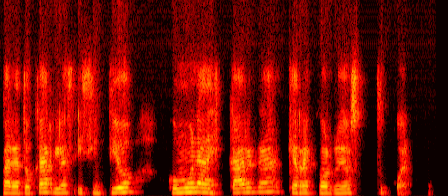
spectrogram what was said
para tocarlas y sintió como una descarga que recorrió su cuerpo.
